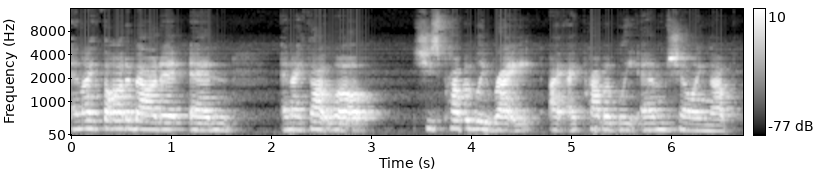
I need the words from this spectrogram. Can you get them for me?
and i thought about it and and i thought well she's probably right. I, I probably am showing up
